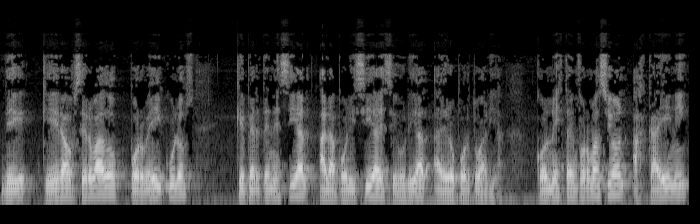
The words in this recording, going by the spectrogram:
de que era observado por vehículos que pertenecían a la Policía de Seguridad Aeroportuaria. Con esta información, Ascaini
